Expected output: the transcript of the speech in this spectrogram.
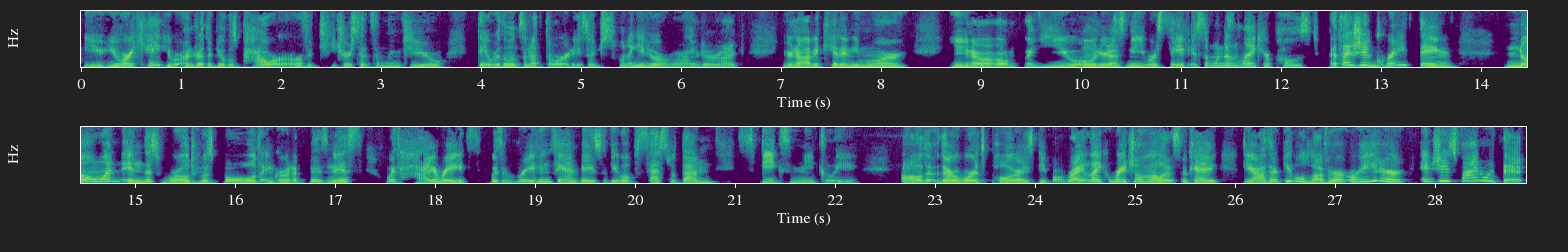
You you were a kid, you were under other people's power, or if a teacher said something to you, they were the ones in authority. So I just want to give you a reminder, like you're not a kid anymore you know, like you own your destiny, you are safe. If someone doesn't like your post, that's actually a great thing. No one in this world who was bold and grown a business with high rates, with raving fan base, with people obsessed with them, speaks meekly. All the, their words polarize people, right? Like Rachel Hollis, okay? The author, people love her or hate her, and she's fine with it.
